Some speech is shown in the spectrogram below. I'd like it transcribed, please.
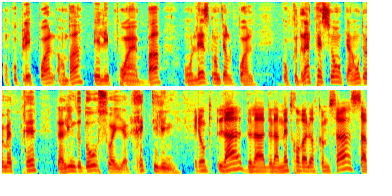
on coupe les poils en bas, et les points bas, on laisse grandir le poil que l'impression qu'à 1 2 mètres près, la ligne de dos soit rectiligne. Et donc là, de la, de la mettre en valeur comme ça, ça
